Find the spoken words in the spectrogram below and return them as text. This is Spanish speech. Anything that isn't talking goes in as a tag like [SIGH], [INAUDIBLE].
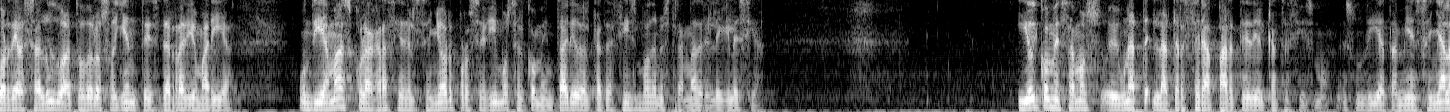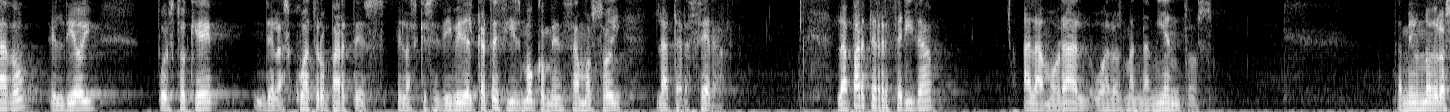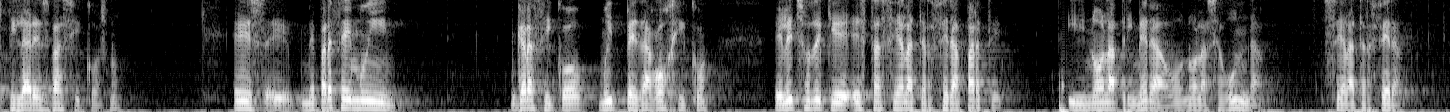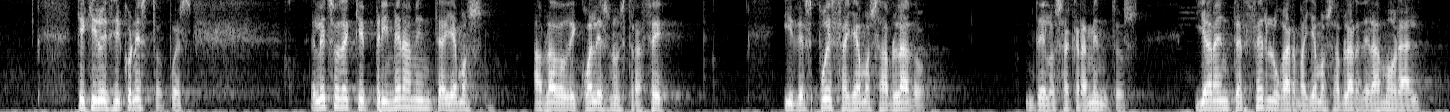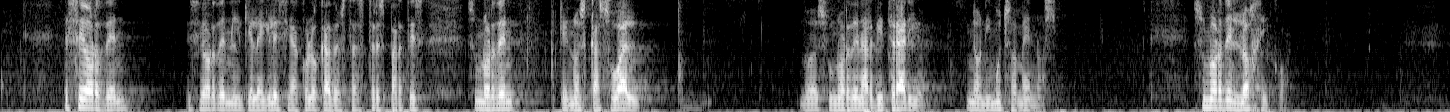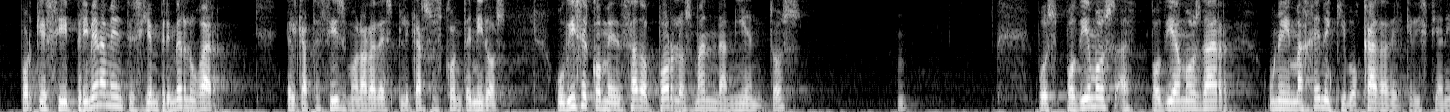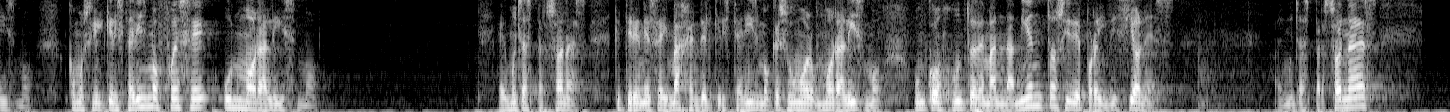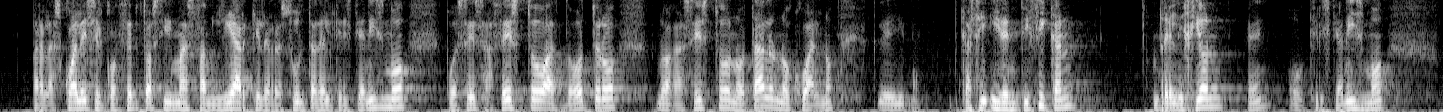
Cordial saludo a todos los oyentes de Radio María. Un día más, con la gracia del Señor, proseguimos el comentario del Catecismo de nuestra Madre la Iglesia. Y hoy comenzamos eh, la tercera parte del Catecismo. Es un día también señalado, el de hoy, puesto que de las cuatro partes en las que se divide el Catecismo, comenzamos hoy la tercera. La parte referida a la moral o a los mandamientos también uno de los pilares básicos. ¿no? Es, eh, me parece muy gráfico, muy pedagógico, el hecho de que esta sea la tercera parte y no la primera o no la segunda, sea la tercera. ¿Qué quiero decir con esto? Pues el hecho de que primeramente hayamos hablado de cuál es nuestra fe y después hayamos hablado de los sacramentos y ahora en tercer lugar vayamos a hablar de la moral, ese orden, ese orden en el que la Iglesia ha colocado estas tres partes, es un orden que no es casual, no es un orden arbitrario, no, ni mucho menos. Es un orden lógico. Porque si primeramente, si en primer lugar el catecismo a la hora de explicar sus contenidos hubiese comenzado por los mandamientos, pues podíamos, podíamos dar una imagen equivocada del cristianismo, como si el cristianismo fuese un moralismo. Hay muchas personas que tienen esa imagen del cristianismo, que es un mor- moralismo, un conjunto de mandamientos y de prohibiciones. Hay muchas personas para las cuales el concepto así más familiar que le resulta del cristianismo, pues es haz esto, haz lo otro, no hagas esto, no tal o no cual, ¿no? Eh, casi identifican religión ¿eh? o cristianismo,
